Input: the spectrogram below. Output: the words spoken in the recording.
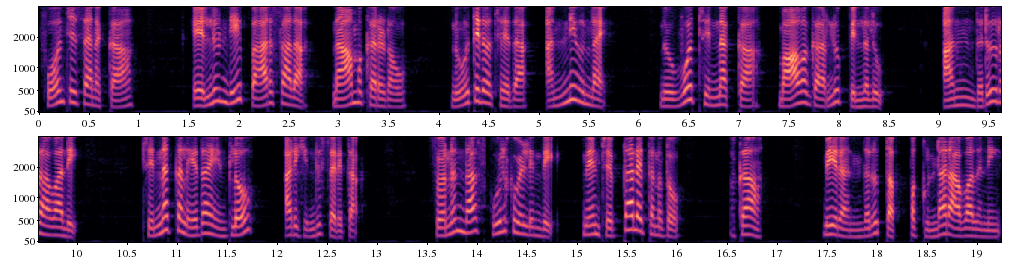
ఫోన్ చేశానక్క. ఎల్లుండి పారసాల నామకరణం నూతిలో చేద అన్నీ ఉన్నాయి. నువ్వు చిన్నక్క మావగార్లు పిల్లలు. అందరూ రావాలి. చిన్నక్క లేదా ఇంట్లో? అడిగింది సరిత. సునంద స్కూల్కు వెళ్ళింది. నేను చెప్తాలే తనతో. అక్క మీరందరూ తప్పకుండా రావాలని.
